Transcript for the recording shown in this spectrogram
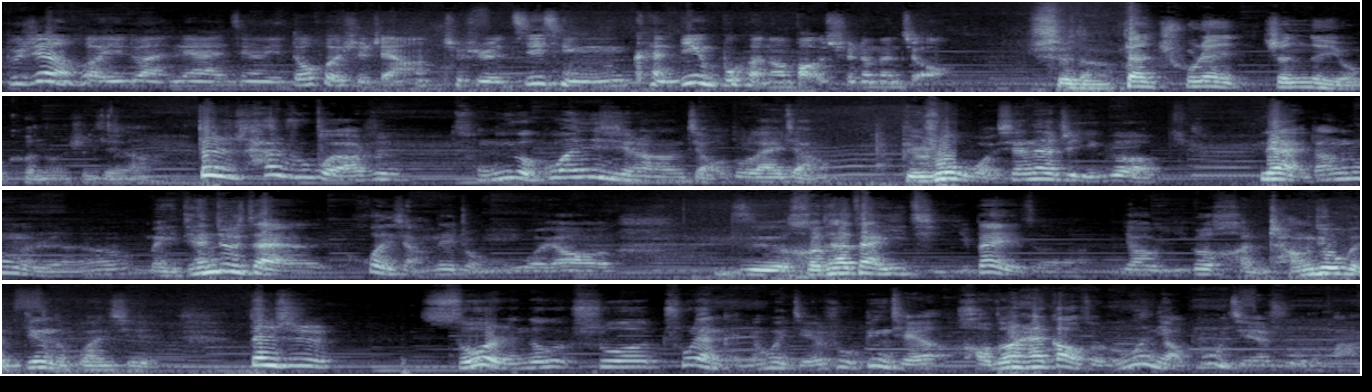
不，任何一段恋爱经历都会是这样，就是激情肯定不可能保持那么久。是的，但初恋真的有可能是这样。但是他如果要是从一个关系上的角度来讲，比如说我现在是一个恋爱当中的人，每天就在幻想那种我要呃和他在一起一辈子，要一个很长久稳定的关系。但是所有人都说初恋肯定会结束，并且好多人还告诉我，如果你要不结束的话，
